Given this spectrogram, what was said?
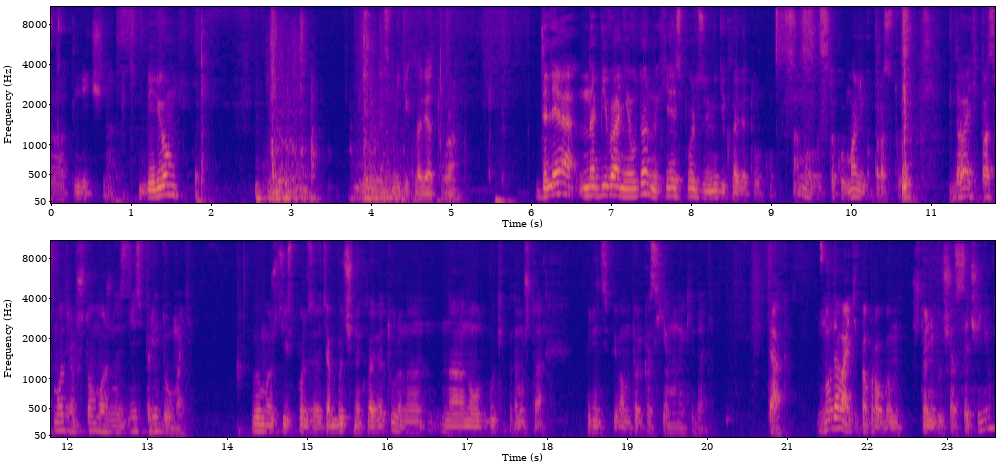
Все отлично. Берем с MIDI клавиатура. Для набивания ударных я использую MIDI клавиатурку. Самую вот такую маленькую, простую. Давайте посмотрим, что можно здесь придумать. Вы можете использовать обычную клавиатуру на, на ноутбуке, потому что, в принципе, вам только схему накидать. Так, ну давайте попробуем что-нибудь сейчас сочиню.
